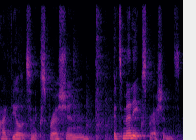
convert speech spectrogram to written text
I feel it's an expression, it's many expressions,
